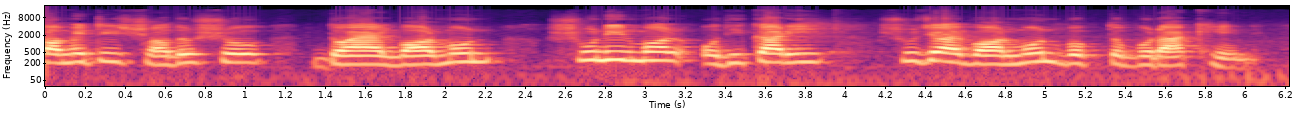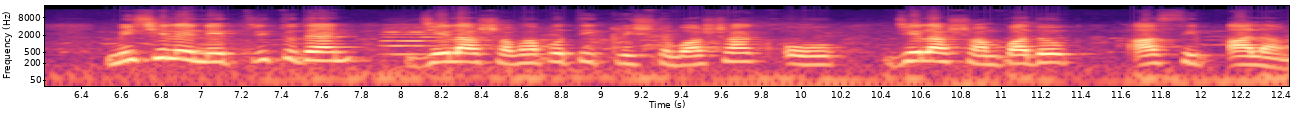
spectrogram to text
কমিটির সদস্য দয়াল বর্মন, সুনির্মল অধিকারী সুজয় বর্মন বক্তব্য রাখেন। মিছিলে নেতৃত্ব দেন জেলা সভাপতি কৃষ্ণ বসাক ও জেলা সম্পাদক আসিফ আলম।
